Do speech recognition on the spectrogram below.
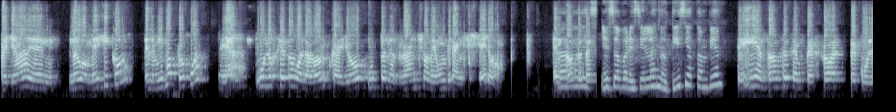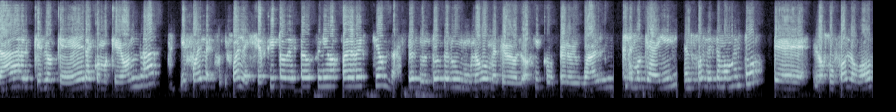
allá en Nuevo México, en el mismo Roswell, ¿ya? un objeto volador cayó justo en el rancho de un granjero. Entonces, eso apareció en las noticias también. Sí, entonces empezó a especular qué es lo que era, como qué onda, y fue el, fue el ejército de Estados Unidos para ver qué onda. Resultó ser un globo meteorológico, pero igual, como que ahí, fue en ese momento, que los ufólogos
